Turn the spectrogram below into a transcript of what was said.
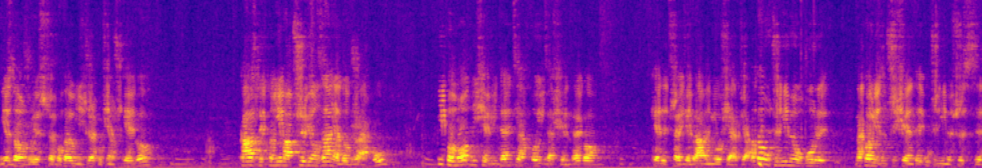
nie zdążył jeszcze popełnić grzechu ciężkiego. Każdy, kto nie ma przywiązania do grzechu i pomodli się w intencjach Ojca Świętego, kiedy przejdzie bramę miłosierdzia. A to uczynimy u góry, na koniec mszy świętej uczynimy wszyscy,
